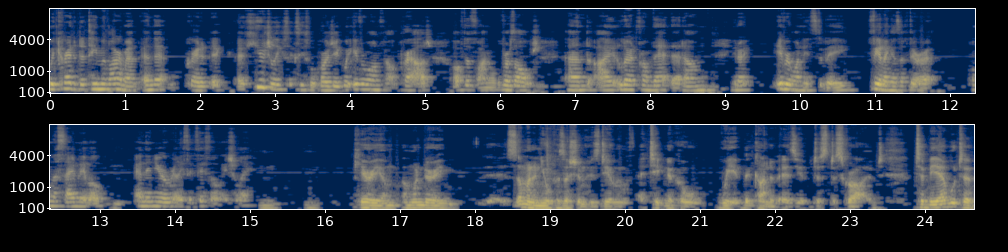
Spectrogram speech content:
we created a team environment, and that created a, a hugely successful project where everyone felt proud of the final result. And I learned from that that um, you know everyone needs to be feeling as if they're on the same level, and then you're really successful actually. Keri, I'm, I'm wondering, uh, someone in your position who's dealing with a technical web, kind of as you've just described, to be able to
